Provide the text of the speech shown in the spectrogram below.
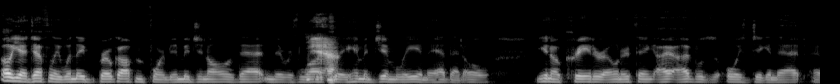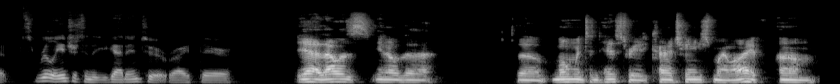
Oh yeah, definitely. When they broke off and formed Image and all of that, and there was lots yeah. of him and Jim Lee, and they had that whole, you know, creator owner thing. I I was always digging that. It's really interesting that you got into it right there. Yeah, that was you know the the moment in history. It kind of changed my life. Um,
